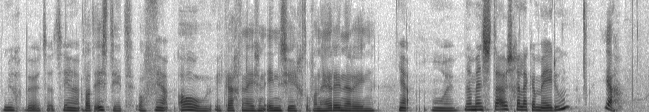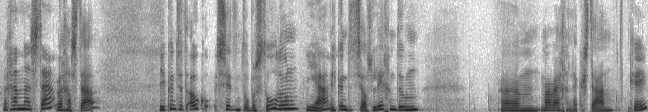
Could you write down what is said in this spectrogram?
Nu gebeurt het, ja. Wat is dit? Of, ja. oh, je krijgt ineens een inzicht of een herinnering. Ja, mooi. Nou, mensen thuis gaan lekker meedoen. Ja. We gaan uh, staan? We gaan staan. Je kunt het ook zittend op een stoel doen. Ja. Je kunt het zelfs liggend doen. Um, maar wij gaan lekker staan. Oké. Okay.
